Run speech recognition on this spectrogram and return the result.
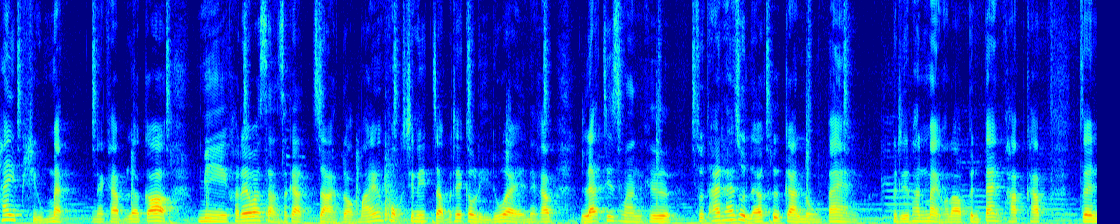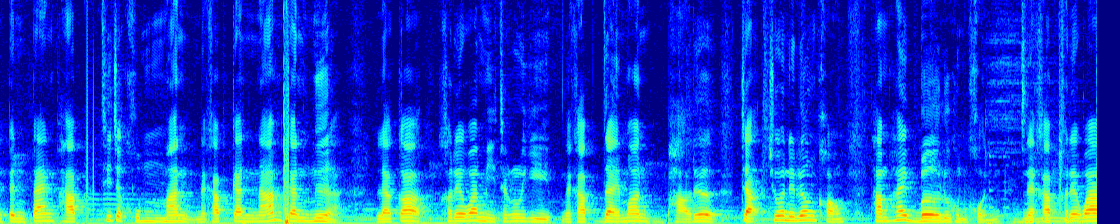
ให้ผิวแมตต์นะครับแล้วก็มีเขาเรียกว่าสารสกัดจากดอกไม้ 6 ชนิดจากประเทศเกาหลีด้วยนะครับและที่สำคัญคือสุดท้ายท้ายสุดแล้วคือการลงแป้งผลิตภัณฑ์ใหม่ของเราเป็นแป้งพับครับจะเป็นแป้งพับที่จะคุมมันนะครับกันน้ำกันเหงื่อ แล้วก็เขาเรียกว่ามีเทคโนโลยีนะครับ Diamond Powder จะช่วยในเรื่องของทำให้เบลอรูขุมขนนะครับเขาเรียกว่า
